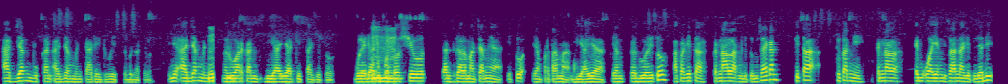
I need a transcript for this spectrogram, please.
ajang bukan ajang mencari duit sebenarnya ini ajang men- mengeluarkan biaya kita gitu. Mulai dari Mhm. photoshoot dan segala macamnya. Itu yang pertama, biaya. Yang kedua itu apa kita? Kenalan gitu. Misalnya kan kita Sultan nih, kenal MUA yang di sana gitu. Jadi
